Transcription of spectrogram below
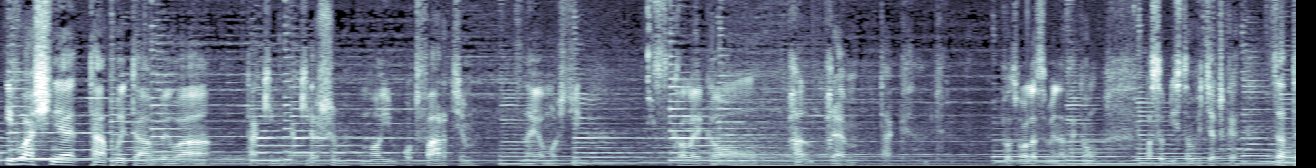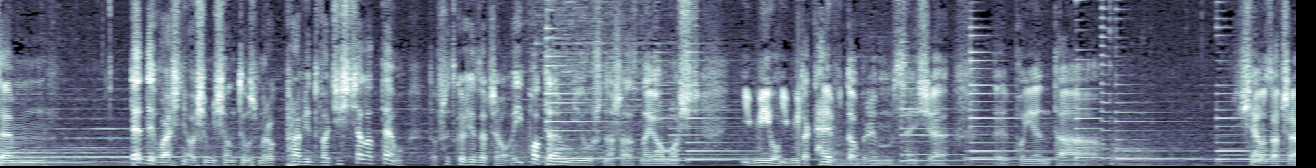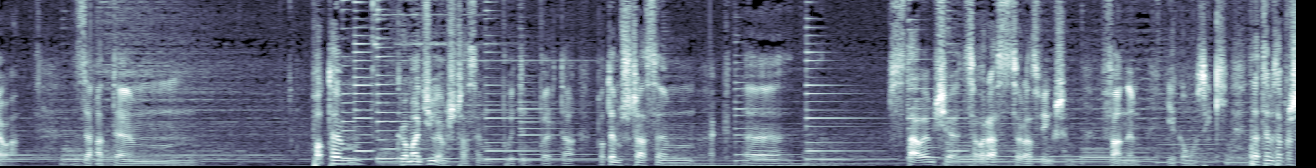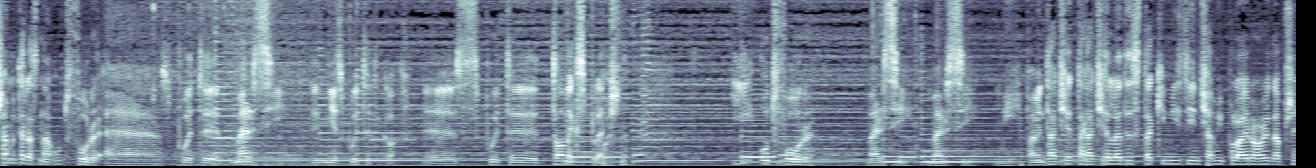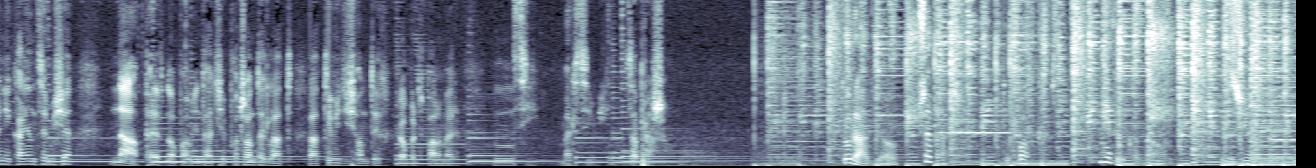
I właśnie ta płyta była takim pierwszym moim otwarciem znajomości z kolegą Palmerem, tak, pozwolę sobie na taką osobistą wycieczkę. Zatem wtedy właśnie 88 rok, prawie 20 lat temu, to wszystko się zaczęło i potem już nasza znajomość i miło, i tak w dobrym sensie y, pojęta się zaczęła. Zatem potem gromadziłem z czasem płyty Berta, potem z czasem tak, e, stałem się coraz, coraz większym fanem jego muzyki. Zatem zapraszamy teraz na utwór e, z płyty Mercy, nie z płyty, tylko e, z płyty Don't Explain i utwór Mercy, Mercy Me. Pamiętacie taki teledysk z takimi zdjęciami Polaroida przenikającymi się? Na pewno pamiętacie początek lat, lat 90. Robert Palmer. Mercy, Mercy Me. Zapraszam. Tu radio, przepraszam, tu podcast, nie tylko dla orłów z zielonym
